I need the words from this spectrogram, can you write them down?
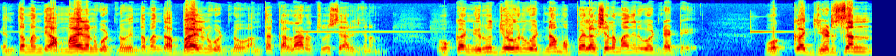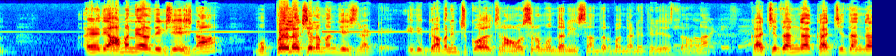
ఎంతమంది అమ్మాయిలను కొట్టినావు ఎంతమంది అబ్బాయిలను కొట్టినావు అంత కల్లార చూశారు జనం. ఒక్క నిరుద్యోగిని కొట్టినా ముప్పై లక్షల మందిని కొట్టినట్టే. ఒక్క జెడ్సన్ ఏది ఆమన్యార దీక్ష చేసినా ముప్పై లక్షల మంది చేసినట్టే. ఇది గమనించుకోవాల్సిన అవసరం ఉందని ఈ సందర్భంగా నేను తెలియజేస్తా ఉన్నా. ఖచ్చితంగా ఖచ్చితంగా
